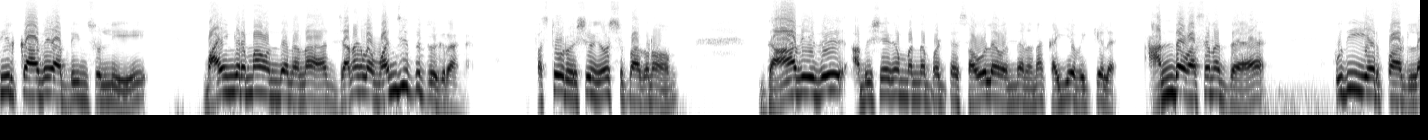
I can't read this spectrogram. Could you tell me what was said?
தீர்க்காதே அப்படின்னு சொல்லி பயங்கரமா வந்து என்னன்னா ஜனங்களை வஞ்சித்துட்டு இருக்கிறாங்க. ஃபர்ஸ்ட் ஒரு விஷயம் யோசிச்சு பார்க்கணும். தாவீது அபிஷேகம் பண்ணப்பட்ட சவுல வந்து என்னன்னா கையை வைக்கல. அந்த வசனத்தை புதிய ஏற்பாடுல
